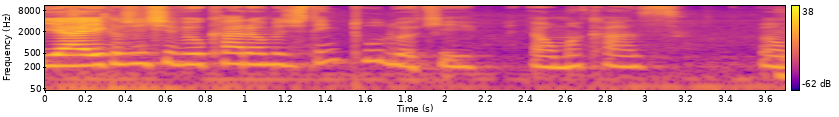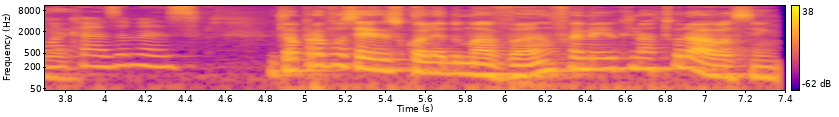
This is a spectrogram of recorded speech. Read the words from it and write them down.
E aí que a gente viu, caramba, a gente tem tudo aqui. É uma casa. É uma É. casa mesmo. Então, pra vocês, a escolha de uma van foi meio que natural, assim.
